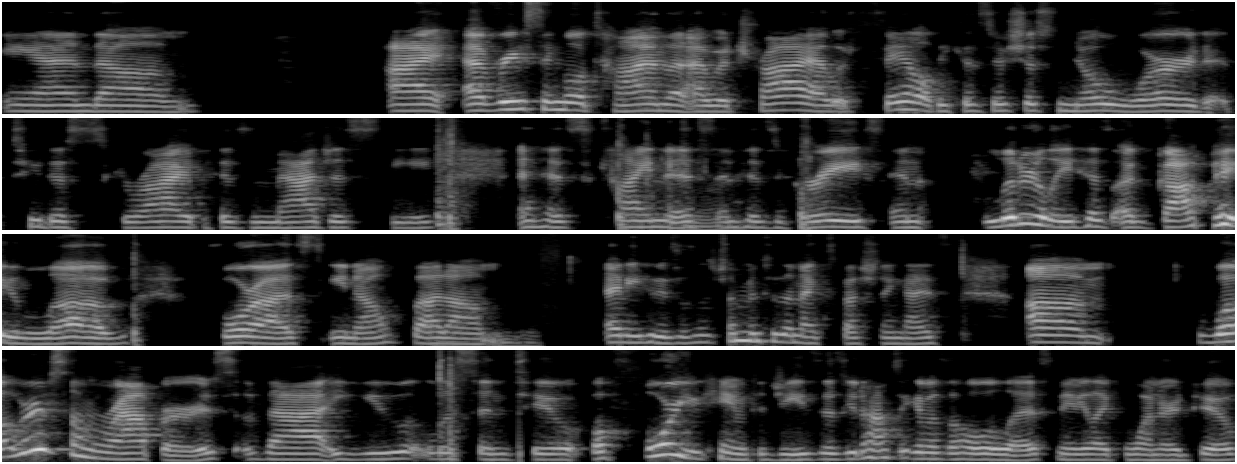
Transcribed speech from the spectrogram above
and um I every single time that I would try, I would fail because there's just no word to describe his majesty and his kindness and his grace and literally his agape love for us, you know. But um mm-hmm. anywho, let's jump into the next question, guys. Um, what were some rappers that you listened to before you came to Jesus? You don't have to give us a whole list, maybe like one or two.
